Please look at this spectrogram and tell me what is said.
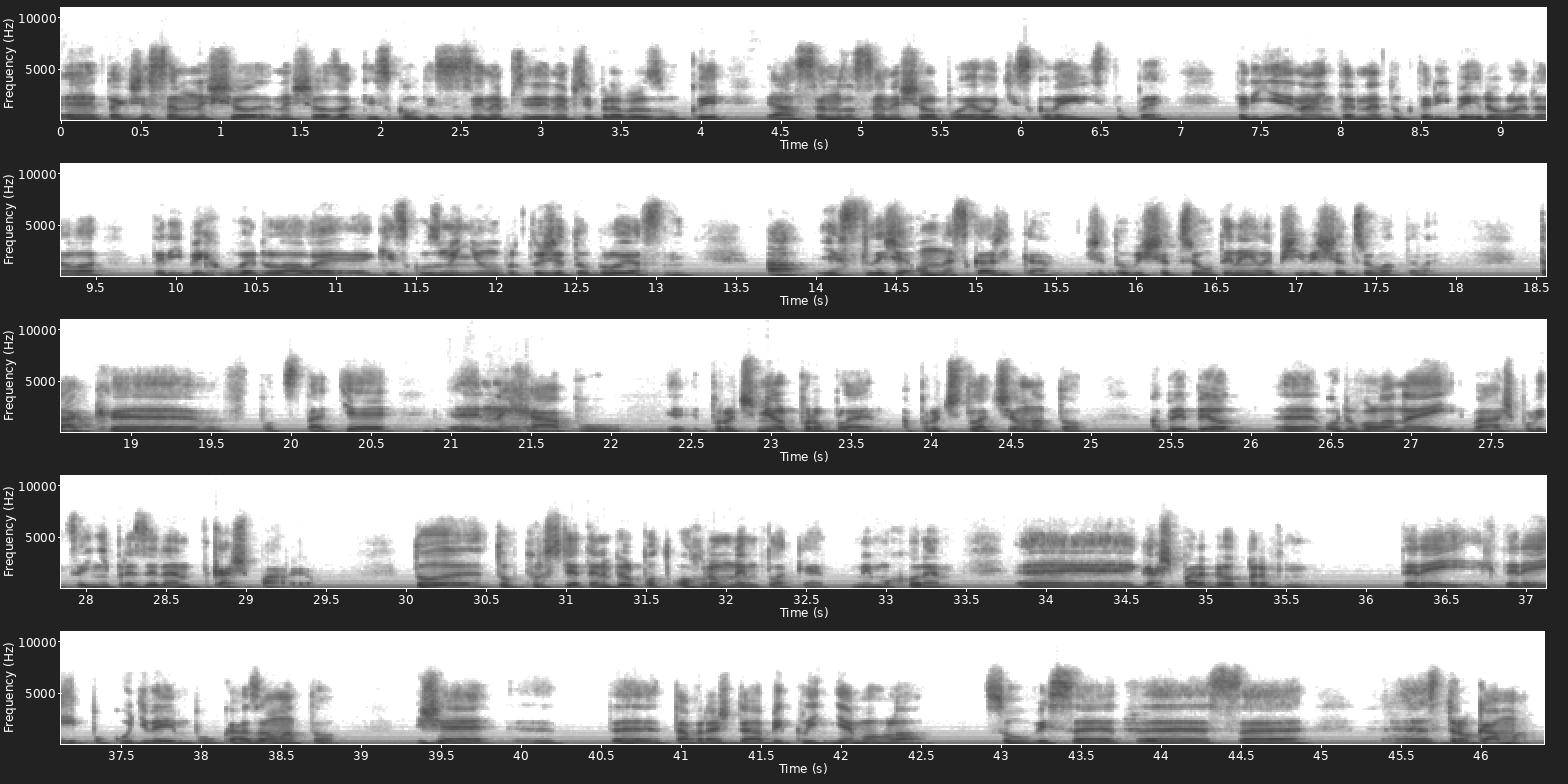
Eh, takže jsem nešel, nešel za Kiskou, ty jsi si nepři, nepřipravil zvuky, já jsem zase nešel po jeho tiskových výstupech, který je na internetu, který bych dohledal a který bych uvedl, ale Kisku zmiňuji, protože to bylo jasný. A jestliže on dneska říká, že to vyšetřují ty nejlepší vyšetřovatele, tak eh, v podstatě eh, nechápu, proč měl problém a proč tlačil na to, aby byl eh, odvolaný váš policejní prezident Kašpar. Jo. To, to prostě ten byl pod ohromným tlakem. Mimochodem, eh, Gašpar byl první, který, který, pokud vím, poukázal na to, že eh, ta vražda by klidně mohla souviset eh, s, eh, s drogama.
